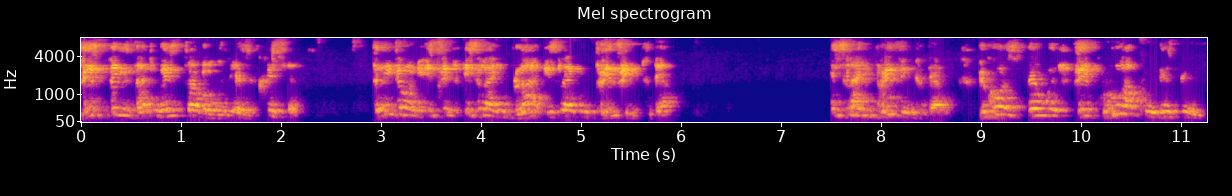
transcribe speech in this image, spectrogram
These things that we struggle with as Christians, they don't, it's, it's like blood, it's like breathing to them. It's like breathing to them because they, were, they grew up with these things.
